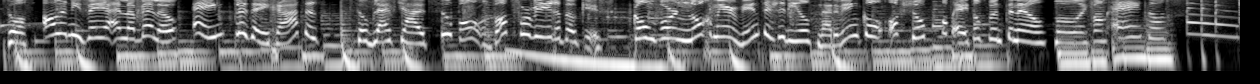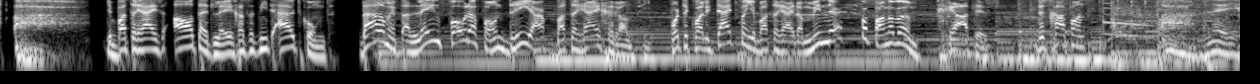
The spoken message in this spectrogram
Zoals alle Nivea en Labello 1 plus 1 gratis. Zo blijft je huid soepel, wat voor weer het ook is. Kom voor nog meer winterse deals naar de winkel of shop op ethos.nl. Mooi van Ethos. Je batterij is altijd leeg als het niet uitkomt. Daarom heeft alleen Vodafone 3 jaar batterijgarantie. Wordt de kwaliteit van je batterij dan minder, vervangen we hem. Gratis. Dus ga van... Nee.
